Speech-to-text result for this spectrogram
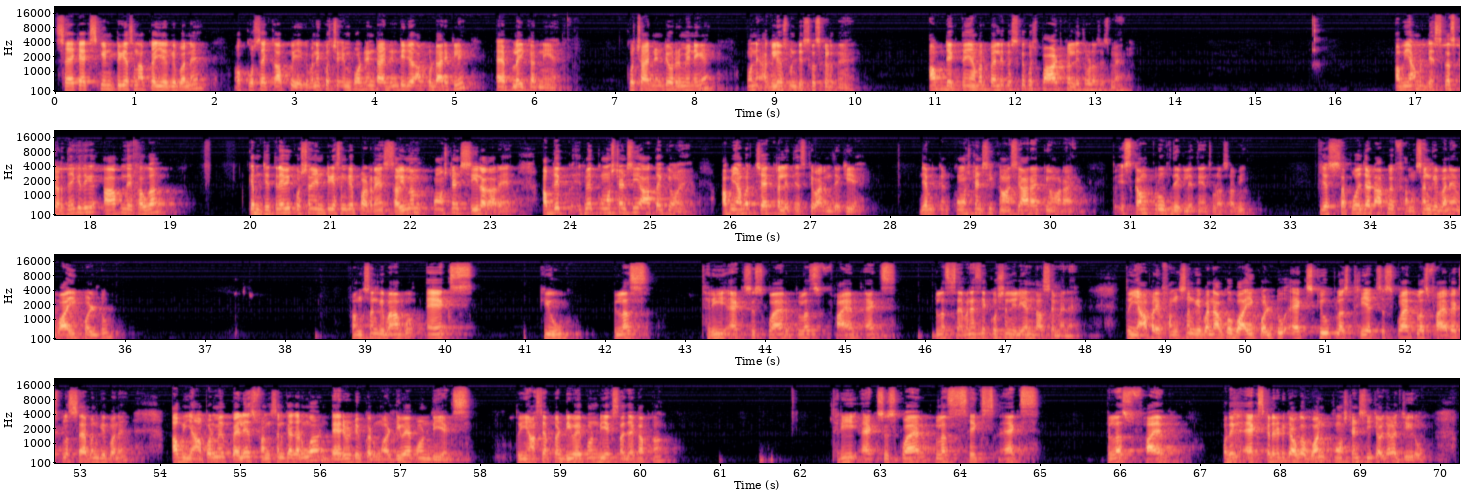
sec x की इंटीग्रेशन आपका ये बने और कोसेक का आपको ये बने। कुछ इंपॉर्टेंट आइडेंटिटी जो आपको डायरेक्टली अप्लाई करनी है। कुछ आइडेंटिटी और रिमेनिंग है, उन्हें अगले उसमें डिस्कस करते हैं। अब देखते हैं यहाँ पर पहले इसके कुछ पार्ट कर ले थोड़ा सा इसमें। अब यहाँ पर डिस्कस करते हैं कि देखिए आपने देखा होगा कि हम जितने भी क्वेश्चन इंटीग्रेशन के पढ़ रहे हैं, सभी में हम कांस्टेंट सी लगा रहे हैं। अब देख, इसमें कांस्टेंट सी आता क्यों है? अब यहाँ पर चेक कर लेते हैं, इसके बारे में देखिए। जब कांस्टेंट सी कहाँ से आ रहा है, क्यों आ रहा है? तो इसका हम प्रूफ देख लेते हैं थोड़ा सा भी। जस्ट सपोज़ दैट आपके फ़ंक्शन के बने वाई इक्वल टू फ़ंक्शन के बना आपको x cube plus three x square plus five x plus seven ऐसे क्वेश्चन ले लिया अंदाज से मैंने। तो यहाँ पर एक फ़ंक्शन के बने, आपको y equal to x cube plus three x square plus five x plus seven के बने। अब यहाँ पर मैं पहले इस फ़ंक्शन क्या करूँगा? डेरिवेटिव करूँगा d y point d x तो यहाँ से आपका d y point d x आ जाएगा आपका। Three x square plus six x plus five और एक एक्स का डेरिवेटिव क्या होगा? वन कांस्टेंट सी क्या हो जाएगा? ज़ीरो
